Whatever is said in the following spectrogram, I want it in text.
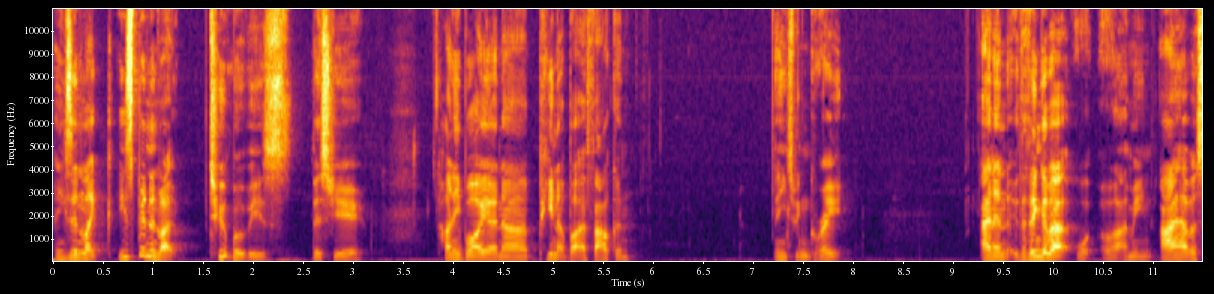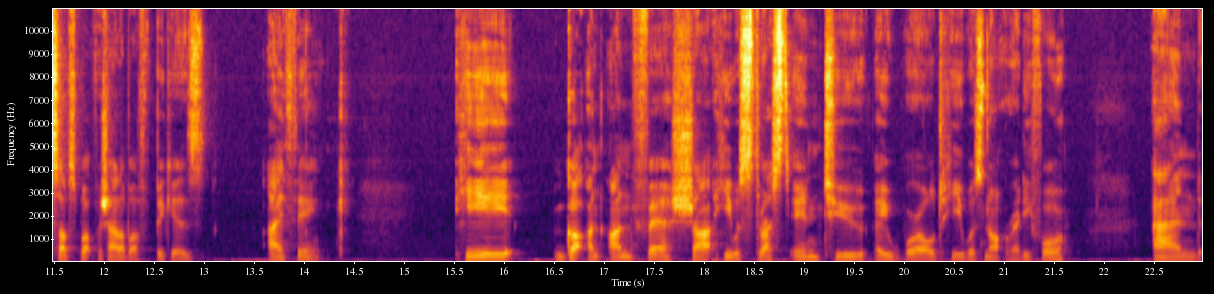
And he's in like he's been in like two movies this year, Honey Boy and uh, Peanut Butter Falcon. And he's been great. And then the thing about, well, I mean, I have a soft spot for Shia LaBeouf because I think he got an unfair shot. He was thrust into a world he was not ready for. And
